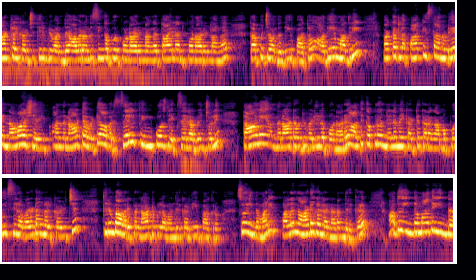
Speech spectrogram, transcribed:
நாட்கள் கழித்து திரும்பி வந்து அவர் வந்து சிங்கப்பூர் போனார் நாங்கள் போனாருன்னாங்க தாய்லாந்து போனாருன்னாங்க. தப்பிச்சு வந்ததையும் பார்த்தோம். அதே மாதிரி பக்கத்தில் பாகிஸ்தானுடைய நவாஸ் ஷெரீஃப் அந்த நாட்டை விட்டு அவர் செல்ஃப் இம்போஸ்ட் எக்ஸைல் அப்படின்னு சொல்லி தானே அந்த நாட்டை விட்டு வெளியில் போனார். அதுக்கப்புறம் நிலைமை கட்டுக்கடங்காமல் போய் சில வருடங்கள் கழித்து திரும்ப அவர் இப்போ நாட்டுக்குள்ளே வந்திருக்கிறதையும் பார்க்குறோம். ஸோ இந்த மாதிரி பல நாடுகளில் நடந்திருக்கு. அதுவும் இந்த மாதிரி இந்த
